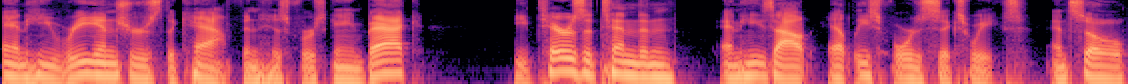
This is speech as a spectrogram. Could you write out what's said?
and he re injures the calf in his first game back. He tears a tendon, and he's out at least four to six weeks. And so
